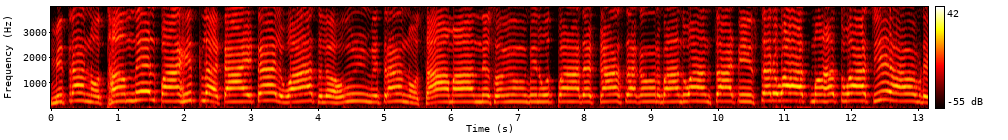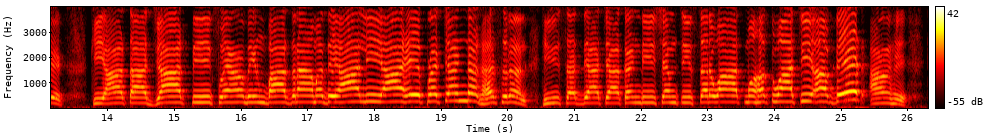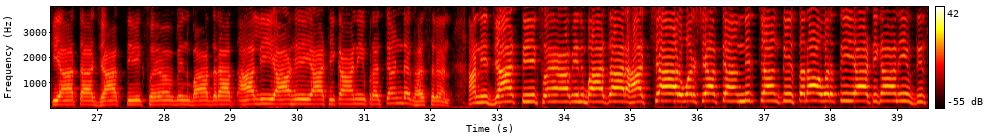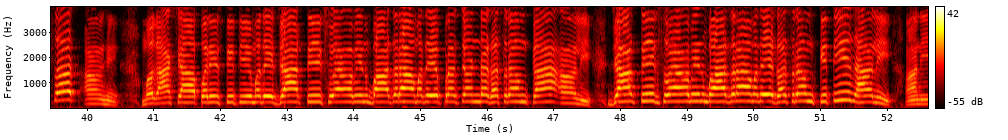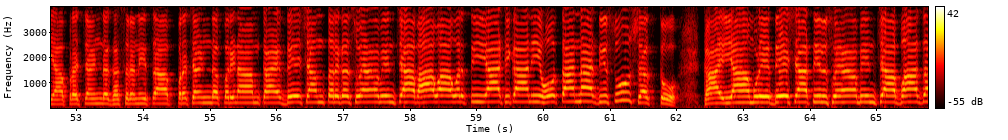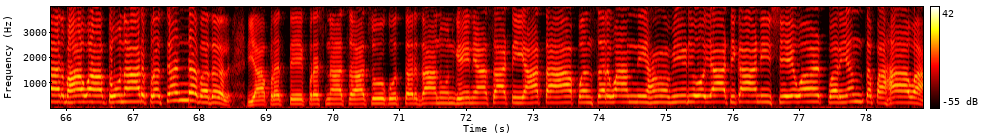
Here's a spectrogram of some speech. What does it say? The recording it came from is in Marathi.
मित्रांनो थंबनेल पाहितलं टायटल वाचलं होऊन मित्रांनो सामान्य सोयाबीन उत्पादक कास्तकार बांधवांसाठी सर्वात महत्वाची अपडेट की आता जागतिक सोयाबीन बाजारामध्ये आली आहे प्रचंड घसरण. ही सध्याच्या कंडिशनची सर्वात महत्वाची अपडेट आहे की आता जागतिक सोयाबीन बाजारात आली आहे या ठिकाणी प्रचंड घसरण. आणि जागतिक सोयाबीन बाजार हा चार वर्षाच्या निच्चांकी स्तरावरती या ठिकाणी दिसत आहे. मग अशा परिस्थितीमध्ये जागतिक सोयाबीन बाजारामध्ये प्रचंड घसरण का आली? जागतिक सोयाबीन बाजारामध्ये घसरण किती झाली? आणि या प्रचंड घसरणीचा प्रचंड परिणाम काय देशांतर्गत सोयाबीनच्या भावावरती या ठिकाणी होताना दिसू शकतो? काय यामुळे देशातील सोयाबीनच्या बाजार भावात होणार प्रचंड बदल? या प्रत्येक प्रश्नाचं अचूक उत्तर जाणून घेण्यासाठी आता आपण सर्वांनी हा व्हिडिओ या ठिकाणी शेवटपर्यंत पहावा.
